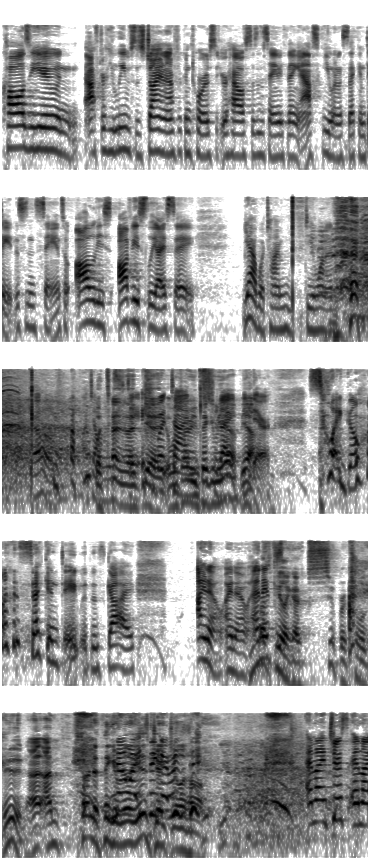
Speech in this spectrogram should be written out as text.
calls you, and after he leaves this giant African tortoise at your house, doesn't say anything, asks you on a second date. This is insane. So obviously I say, yeah, what time do you want to go? What What time- stay- yeah, what what time are you picking should me I up? be Yeah. there? So I go on a second date with this guy. I know, I know. He and must it's be like a super cool dude. I, I'm starting to think it really I is think Jake I was- Gyllenhaal. and I just and I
